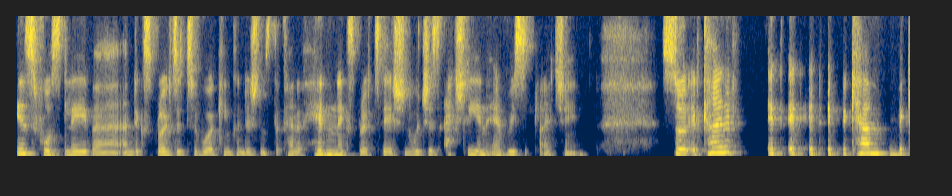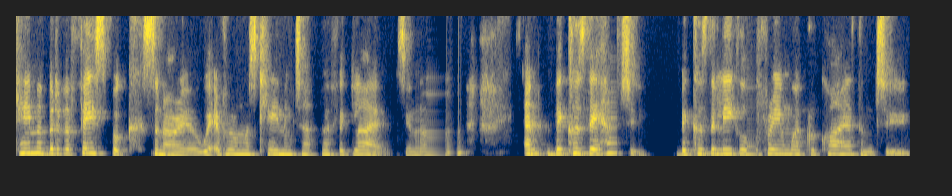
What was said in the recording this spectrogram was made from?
is forced labor and exploitative working conditions, the kind of hidden exploitation, which is actually in every supply chain. So it kind of it, it, it became became a bit of a Facebook scenario where everyone was claiming to have perfect lives, you know, and because they had to, because the legal framework required them to.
